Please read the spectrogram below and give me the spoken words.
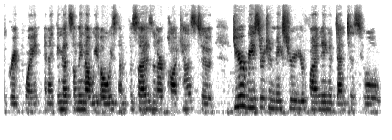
A great point, and I think that's something that we always emphasize in our podcast to do your research and make sure you're finding a dentist who will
